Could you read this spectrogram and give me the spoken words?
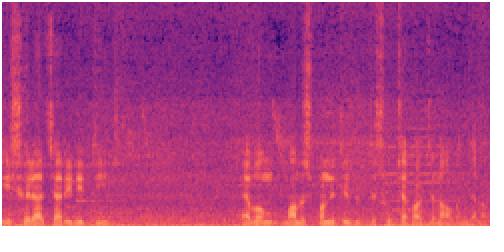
এই স্বৈরাচারী নীতি এবং মানুষ পণ্ডিতের বিরুদ্ধে সোচ্চার হওয়ার জন্য আহ্বান জানাব।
